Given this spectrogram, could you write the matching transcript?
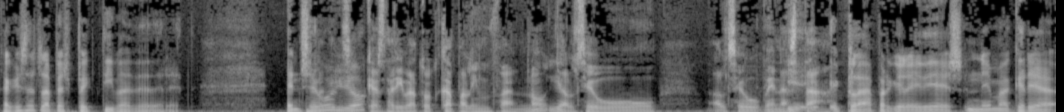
Aquesta és la perspectiva de dret. En segon lloc... Que es deriva tot cap a l'infant, no? I al seu el seu benestar. I, clar, perquè la idea és anem a crear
